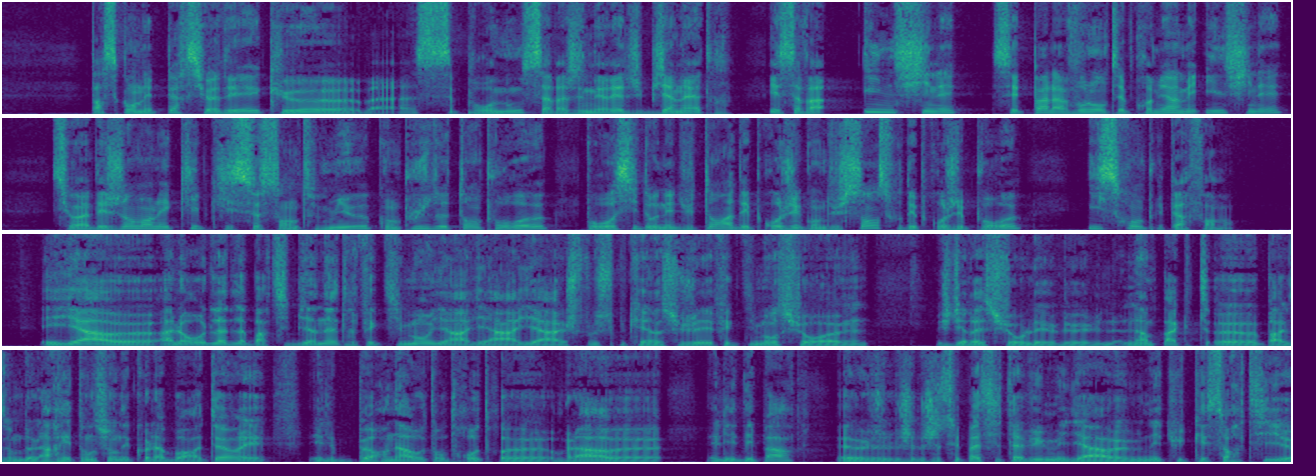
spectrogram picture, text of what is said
parce qu'on est persuadé que euh, bah, pour nous, ça va générer du bien-être, et ça va, in fine, c'est pas la volonté première, mais in fine, si on a des gens dans l'équipe qui se sentent mieux, qui ont plus de temps pour eux, pour aussi donner du temps à des projets qui ont du sens ou des projets pour eux, ils seront plus performants. Et il y a, euh, alors au-delà de la partie bien-être, effectivement, il y a, je, trouve qu'il y a un sujet effectivement sur, euh, je dirais, sur l'impact, par exemple, de la rétention des collaborateurs et, et le burn-out, entre autres, voilà, et les départs. je ne sais pas si tu as vu, mais il y a une étude qui est sortie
